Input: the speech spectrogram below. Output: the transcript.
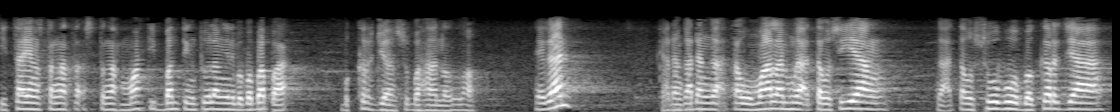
Kita yang setengah setengah mati banting tulang ini bapak-bapak bekerja subhanallah. Ya kan? Kadang-kadang nggak tahu malam, nggak tahu siang, nggak tahu subuh bekerja.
